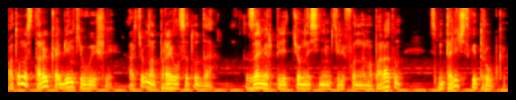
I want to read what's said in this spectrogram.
Потом из второй кабинки вышли. Артем направился туда. Замер перед темно-синим телефонным аппаратом с металлической трубкой.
